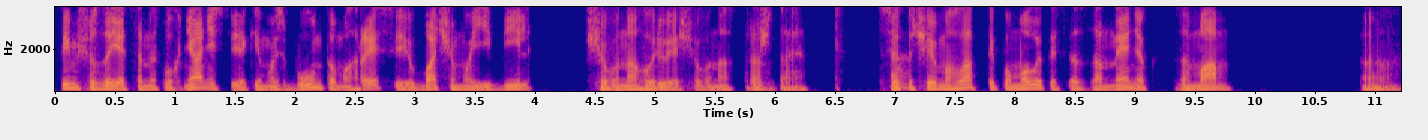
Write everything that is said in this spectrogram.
тим, що здається неслухняністю, якимось бунтом, агресією. Бачимо її біль, що вона горює, що вона страждає. Свято, чи могла б ти помолитися за неньок, за мам? Е,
